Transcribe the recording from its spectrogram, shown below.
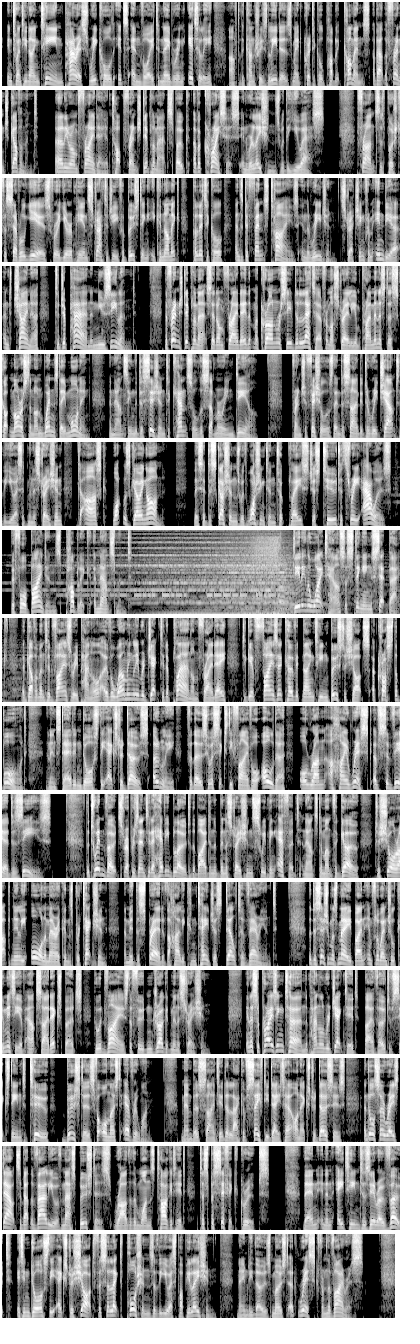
In 2019, Paris recalled its envoy to neighbouring Italy after the country's leaders made critical public comments about the French government. Earlier on Friday, a top French diplomat spoke of a crisis in relations with the US. France has pushed for several years for a European strategy for boosting economic, political, and defence ties in the region, stretching from India and China to Japan and New Zealand. The French diplomat said on Friday that Macron received a letter from Australian Prime Minister Scott Morrison on Wednesday morning, announcing the decision to cancel the submarine deal. French officials then decided to reach out to the US administration to ask what was going on. They said discussions with Washington took place just two to three hours before Biden's public announcement. Dealing the White House a stinging setback, a government advisory panel overwhelmingly rejected a plan on Friday to give Pfizer COVID 19 booster shots across the board and instead endorsed the extra dose only for those who are 65 or older or run a high risk of severe disease. The twin votes represented a heavy blow to the Biden administration's sweeping effort, announced a month ago, to shore up nearly all Americans' protection amid the spread of the highly contagious Delta variant. The decision was made by an influential committee of outside experts who advised the Food and Drug Administration. In a surprising turn, the panel rejected, by a vote of 16 to 2, boosters for almost everyone. Members cited a lack of safety data on extra doses and also raised doubts about the value of mass boosters rather than ones targeted to specific groups. Then, in an 18 to 0 vote, it endorsed the extra shot for select portions of the US population, namely those most at risk from the virus.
